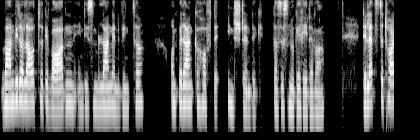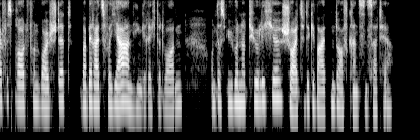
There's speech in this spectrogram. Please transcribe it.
waren wieder lauter geworden in diesem langen Winter, und Bedanke hoffte inständig, dass es nur Gerede war. Die letzte Teufelsbraut von Wolfstedt war bereits vor Jahren hingerichtet worden, und das Übernatürliche scheute die geweihten Dorfgrenzen seither.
